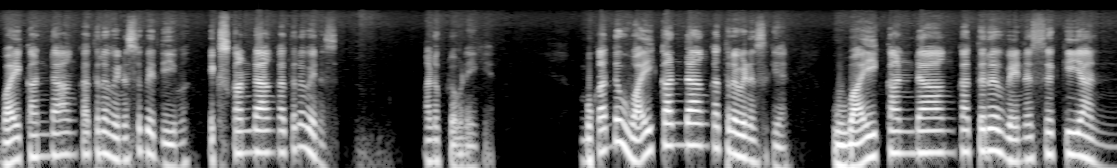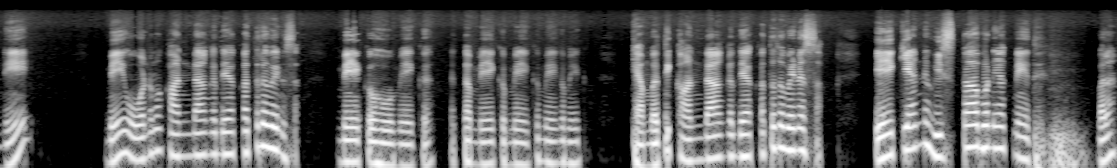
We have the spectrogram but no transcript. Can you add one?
y කණ්ඩාංක අතර වෙනස බෙදීම x කණ්ඩාංක අතර වෙනස. අනුක්‍රමණය කියන්නේ. මොකද්ද y කණ්ඩාංක අතර වෙනස කියන්නේ? y කණ්ඩාංක අතර වෙනස කියන්නේ මේ ඕනම කණ්ඩාංග දෙයක් අතර වෙනස. මේක හෝ මේක නැත්නම් මේක මේක මේක මේක කැමැති කණ්ඩාංග දෙයක් අතර වෙනසක්. ඒ කියන්නේ විස්ථාපනයක් නේද? බලන්න.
